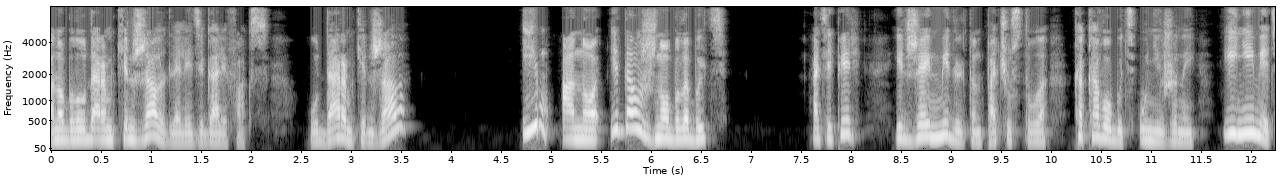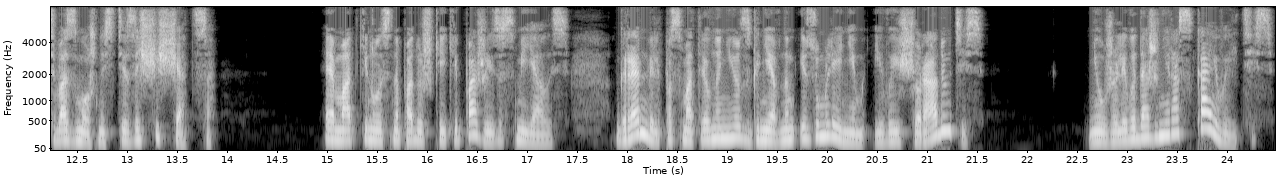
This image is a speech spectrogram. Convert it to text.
Оно было ударом кинжала для леди Галифакс. Ударом кинжала? Им оно и должно было быть. А теперь и Джейн Миддлтон почувствовала, каково быть униженной и не иметь возможности защищаться. Эмма откинулась на подушке экипажа и засмеялась. Гренвиль посмотрел на нее с гневным изумлением. — И вы еще радуетесь? Неужели вы даже не раскаиваетесь?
